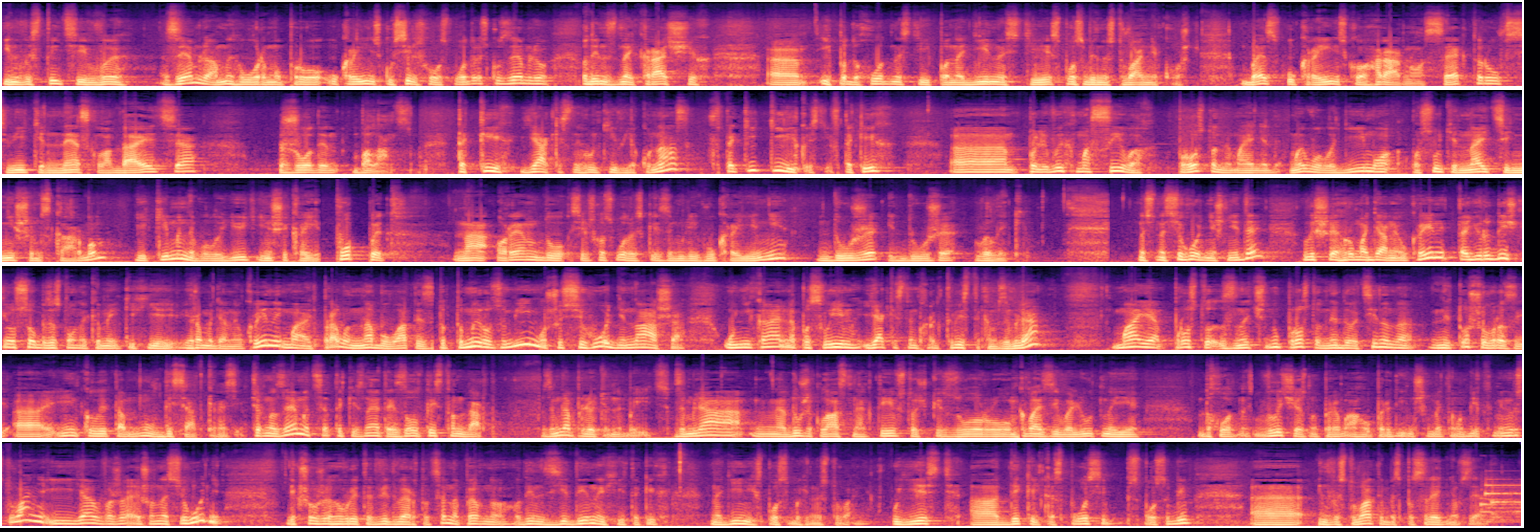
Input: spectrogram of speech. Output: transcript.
інвестицій в землю. А ми говоримо про українську сільськогосподарську землю, один з найкращих е, і по доходності, і по надійності способів інвестування коштів. Без українського аграрного сектору в світі не складається жоден баланс. Таких якісних ґрунтів, як у нас, в такій кількості, в таких е, польових масивах просто немає ніде. Ми володіємо по суті найціннішим скарбом, якими не володіють інші країни. Попит на оренду сільськогосподарської землі в Україні дуже і дуже великий. На сьогоднішній день лише громадяни України та юридичні особи, засновниками яких є громадяни України, мають право набувати. Тобто ми розуміємо, що сьогодні наша унікальна по своїм якісним характеристикам земля має просто значну, просто недооцінена не то, що в рази, а інколи там ну в десятки разів. Чорноземи це такий, знаєте, золотий стандарт. Земля прильотів не боїться. Земля дуже класний актив з точки зору квазівалютної доходності, величезну перевагу перед іншими там об'єктами інвестування. І я вважаю, що на сьогодні, якщо вже говорити відверто, це напевно один з єдиних і таких надійних способів інвестування. Є а, декілька спосіб, способів е, інвестувати безпосередньо в землю.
